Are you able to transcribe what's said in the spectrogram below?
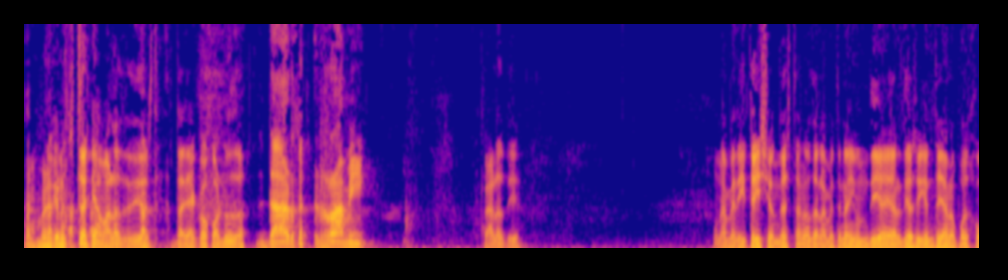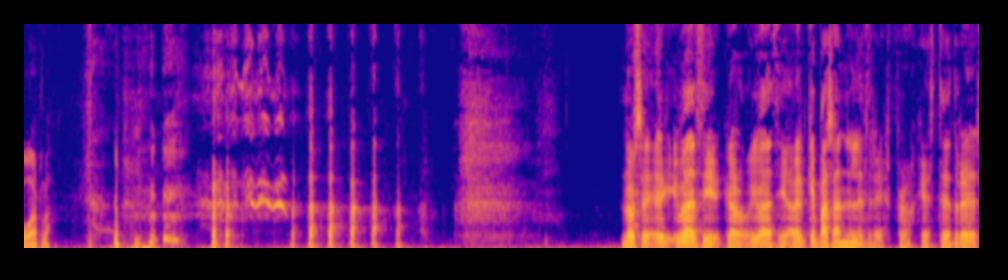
Hombre, que no estaría malo, tío. Estaría cojonudo. Darth Rami. Claro, tío. Una meditation de esta, ¿no? Te la meten ahí un día y al día siguiente ya no puedes jugarla. No sé, eh, iba a decir, claro, iba a decir, a ver qué pasa en el E3. Pero es que este E3,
